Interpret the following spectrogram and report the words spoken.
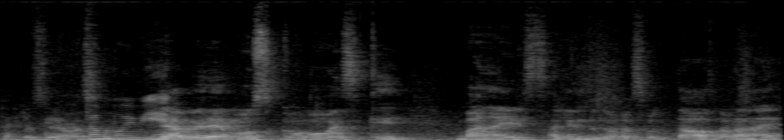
Pues Perfecto, muy bien. Ya veremos cómo es que van a ir saliendo los resultados, ¿verdad?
